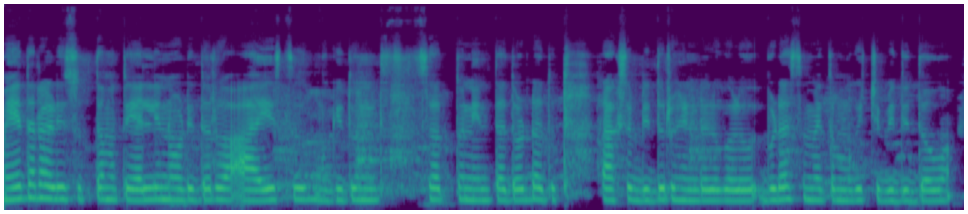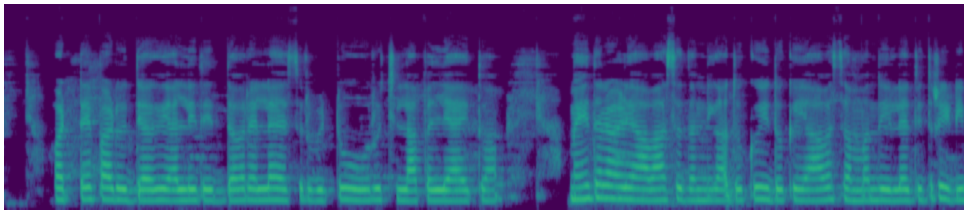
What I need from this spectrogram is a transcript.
ಮೇದರಹಳ್ಳಿ ಸುತ್ತಮುತ್ತ ಎಲ್ಲಿ ನೋಡಿದರೂ ಆಯಸ್ಸು ಮುಗಿದು ಸತ್ತು ನಿಂತ ದೊಡ್ಡ ರಾಕ್ಷ ಬಿದಿರು ಬುಡ ಸಮೇತ ಮುಗಿಚಿ ಬಿದ್ದಿದ್ದವು. ಹೊಟ್ಟೆಪಾಡು ಉದ್ಯೋಗಿ ಅಲ್ಲಿದ್ದವರೆಲ್ಲ ಹೆಸರು ಬಿಟ್ಟು ಊರು ಚಿಲ್ಲಾಪಲ್ಲಿ ಆಯಿತು. ಮೇದರಹಳ್ಳಿ ಆವಾಸದೊಂದಿಗೆ ಅದಕ್ಕೂ ಇದಕ್ಕೂ ಯಾವ ಸಂಬಂಧ ಇಲ್ಲದಿದ್ದರೂ ಇಡೀ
